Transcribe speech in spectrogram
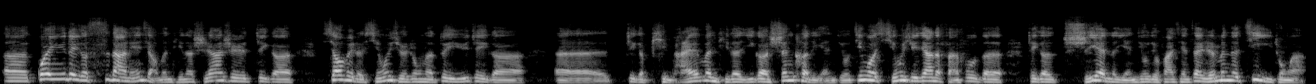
呃，关于这个四大联想问题呢，实际上是这个消费者行为学中呢，对于这个呃这个品牌问题的一个深刻的研究。经过行为学家的反复的这个实验的研究，就发现，在人们的记忆中啊。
